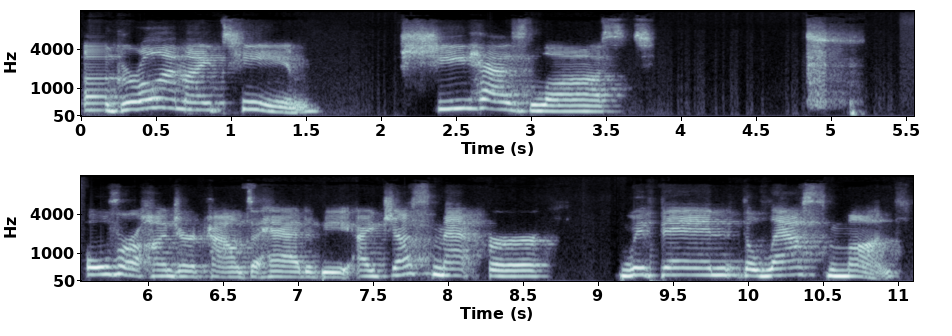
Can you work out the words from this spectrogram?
a girl on my team, she has lost over a hundred pounds. It had to be. I just met her within the last month.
